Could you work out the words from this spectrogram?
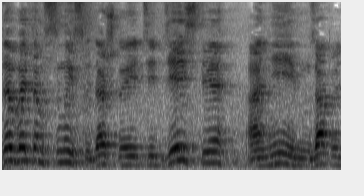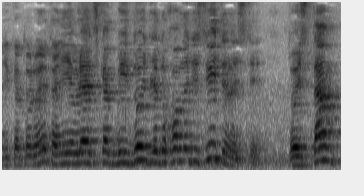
да, в этом смысле, да, что эти действия, они, заповеди, которые это, они являются как бы едой для духовной действительности. То есть там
